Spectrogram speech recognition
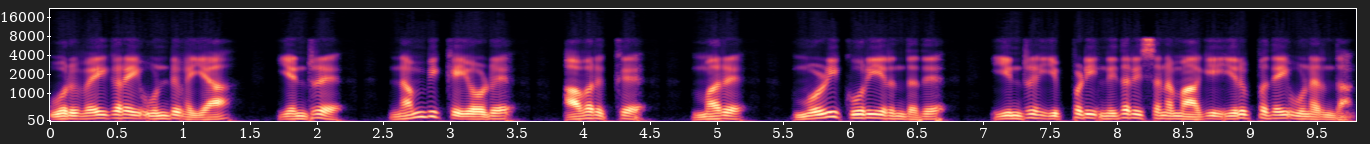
ஒரு வைகரை உண்டு ஐயா என்று நம்பிக்கையோடு அவருக்கு மறு மொழி கூறியிருந்தது. இன்று இப்படி நிதரிசனமாகி இருப்பதை உணர்ந்தான்.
